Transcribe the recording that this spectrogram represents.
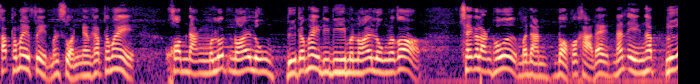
ครับทำให้เฟดมันสวนกันครับทำให้ความดังมันลดน้อยลง หรือทำให้ดีบีมันน้อยลงแล้วก็ใช้กำลัง power มาดันดอกก็ขาดได้นั่นเองครับ หรือ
